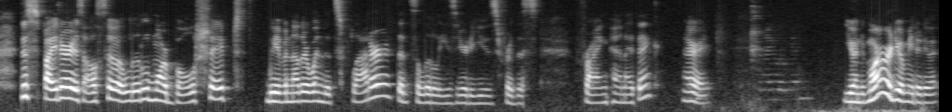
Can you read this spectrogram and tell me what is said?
this spider is also a little more bowl shaped. We have another one that's flatter that's a little easier to use for this frying pan, I think. All right. You want to do more or do you want me to do it?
